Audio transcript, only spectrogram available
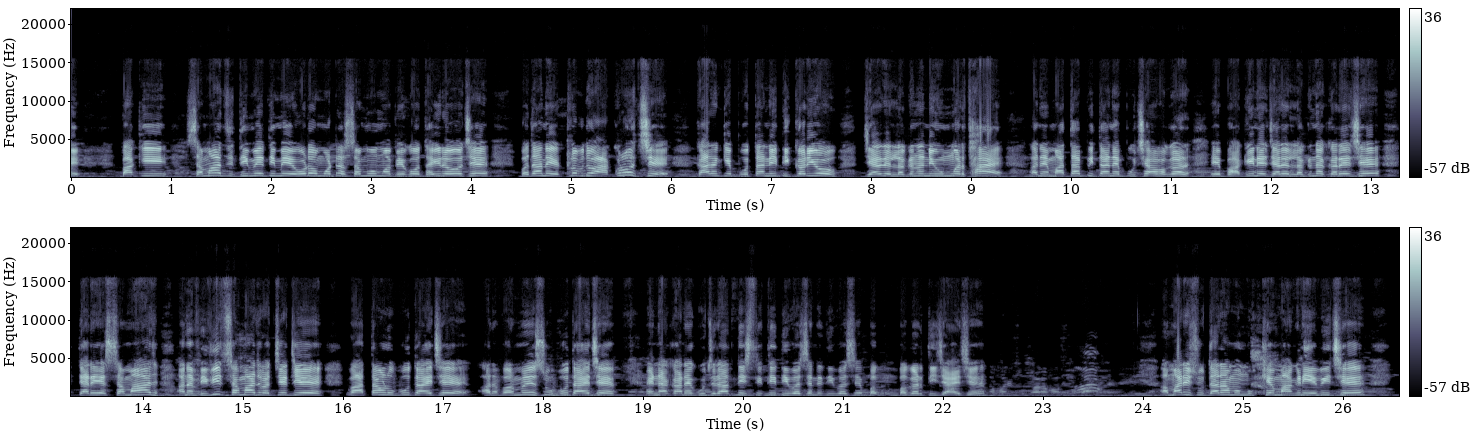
બાકી સમાજ ધીમે ધીમે એવડો મોટો સમૂહમાં ભેગો થઈ રહ્યો છે. બધાને એટલો બધો આક્રોશ છે, કારણ કે પોતાની દીકરીઓ જ્યારે લગ્નની ઉંમર થાય અને માતા પિતાને પૂછ્યા વગર એ ભાગીને જ્યારે લગ્ન કરે છે, ત્યારે એ સમાજ અને વિવિધ સમાજ વચ્ચે જે વાતાવરણ ઊભું થાય છે અને વરમેશ ઊભું થાય છે, એના કારણે ગુજરાતની સ્થિતિ દિવસે ને દિવસે બગડતી જાય છે. અમારી સુધારામાં મુખ્ય માગણી એવી છે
